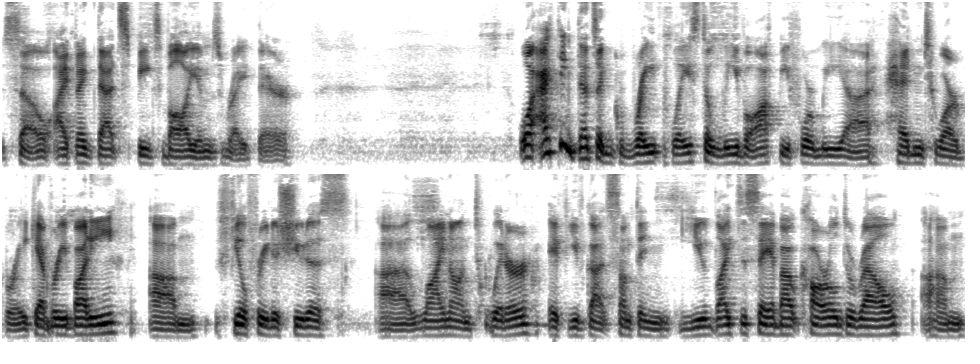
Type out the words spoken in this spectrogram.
So I think that speaks volumes right there. Well, I think that's a great place to leave off before we uh, head into our break, everybody. Um, feel free to shoot us a uh, line on Twitter if you've got something you'd like to say about Karl Dorrell. Um,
